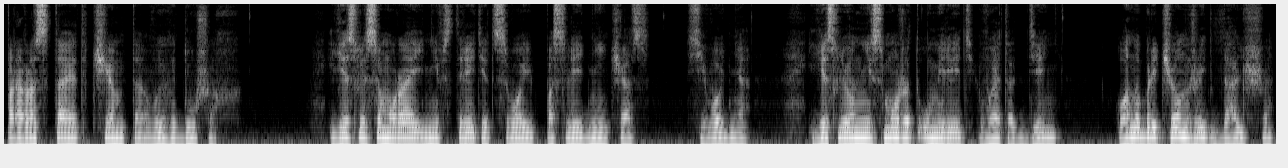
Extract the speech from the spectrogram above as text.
прорастает чем-то в их душах. Если самурай не встретит свой последний час сегодня, если он не сможет умереть в этот день, он обречен жить дальше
